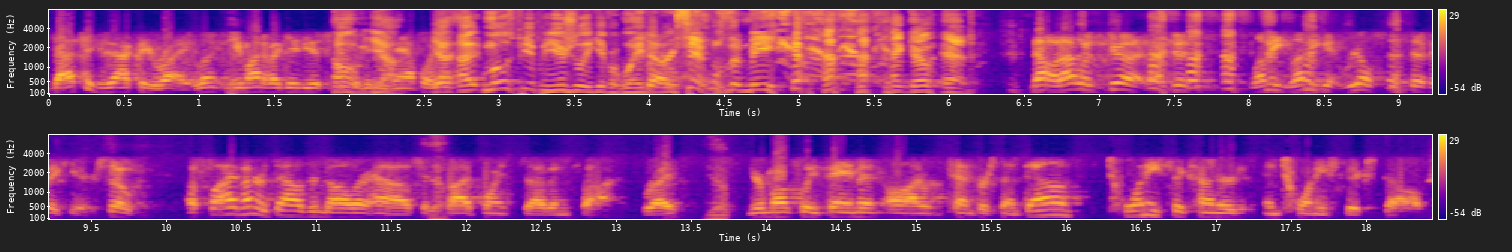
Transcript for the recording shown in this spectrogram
That's exactly right. Let- Do you mind if I give you a Oh, specific yeah. example? yeah? I, most people usually give a way better So- example than me. Go ahead. No, that was good. I just let me let me get real specific here. So a five hundred thousand dollar house at five point seven five, right? Yep. Your monthly payment on ten percent down, twenty six hundred and twenty six dollars.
